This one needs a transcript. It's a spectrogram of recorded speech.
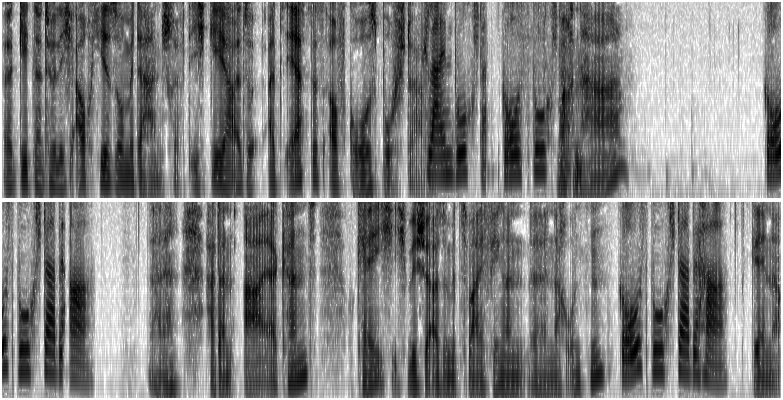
äh, geht natürlich auch hier so mit der Handschrift. Ich gehe also als erstes auf Großbuchstaben. Kleinbuchstabe. Großbuchstabe. Machen H, Großbuchstabe A. äh, hat ein A erkannt. Okay, ich, ich wische also mit zwei Fingern äh, nach unten. Großbuchstabe H. Genau,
